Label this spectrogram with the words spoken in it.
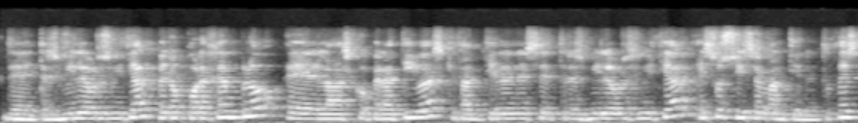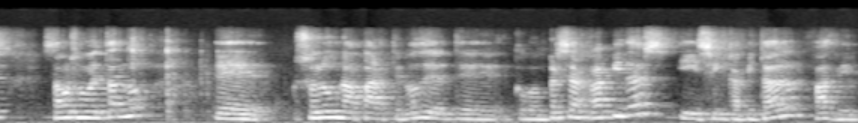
de 3.000 euros inicial, pero por ejemplo, eh, las cooperativas que tienen ese 3.000 euros inicial, eso sí se mantiene. Entonces, estamos aumentando eh, solo una parte, ¿no? De, como empresas rápidas y sin capital, fácil.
